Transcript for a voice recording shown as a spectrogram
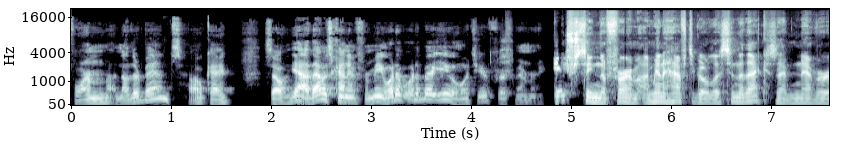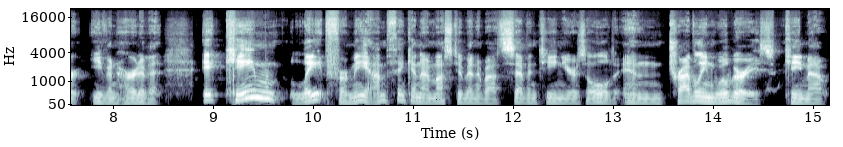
form another band. Okay. So yeah, that was kind of for me. What, what about you? What's your first memory? Interesting. The firm. I'm going to have to go listen to that because I've never even heard of it. It came late for me. I'm thinking I must have been about 17 years old, and Traveling Wilburys came out.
